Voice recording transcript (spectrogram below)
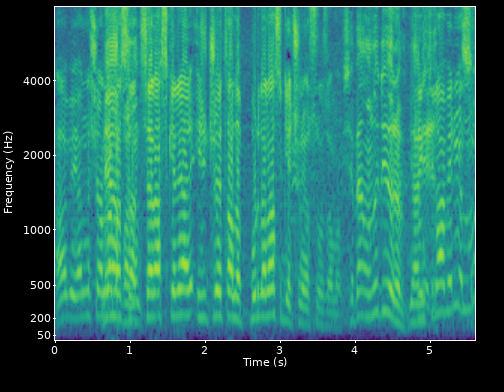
Abi yanlış anlamazsan yapalım? sen askeri ücret alıp burada nasıl geçiniyorsun o zaman? İşte ben onu diyorum. Yani Sen kira veriyor musun?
